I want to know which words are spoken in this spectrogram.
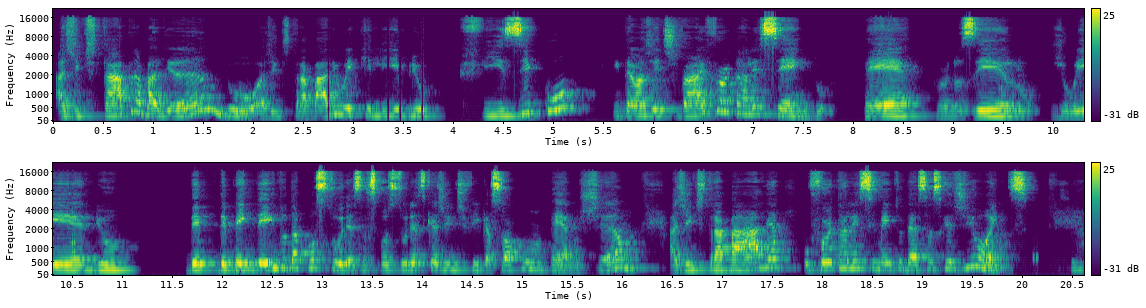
a gente está trabalhando, a gente trabalha o equilíbrio físico, então a gente vai fortalecendo pé, tornozelo, joelho, de, dependendo da postura, essas posturas que a gente fica só com um pé no chão, a gente trabalha o fortalecimento dessas regiões. Sim.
